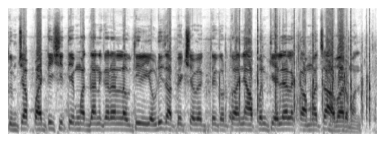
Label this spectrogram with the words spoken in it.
तुमच्या पाठीशी ते मतदान करायला लावतील एवढीच अपेक्षा व्यक्त करतो आणि आपण केलेल्या कामाचा आभार मानतो.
